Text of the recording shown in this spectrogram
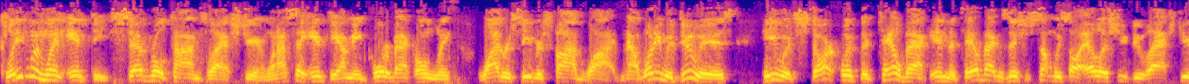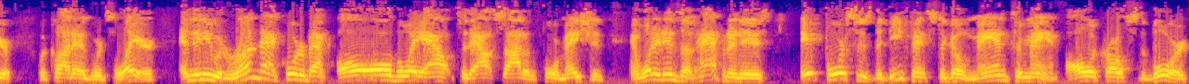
Cleveland went empty several times last year. And when I say empty, I mean quarterback only, wide receivers five wide. Now what he would do is he would start with the tailback in the tailback position, something we saw LSU do last year with Clyde Edwards Helaire. And then he would run that quarterback all the way out to the outside of the formation. And what it ends up happening is it forces the defense to go man to man all across the board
